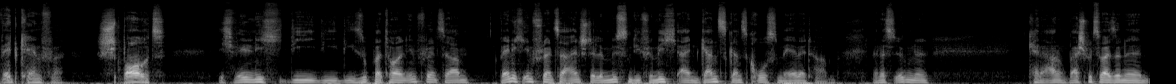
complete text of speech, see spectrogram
Wettkämpfe, Sport. Ich will nicht die, die, die super tollen Influencer haben wenn ich Influencer einstelle, müssen die für mich einen ganz, ganz großen Mehrwert haben. Wenn das irgendeine, keine Ahnung, beispielsweise eine,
